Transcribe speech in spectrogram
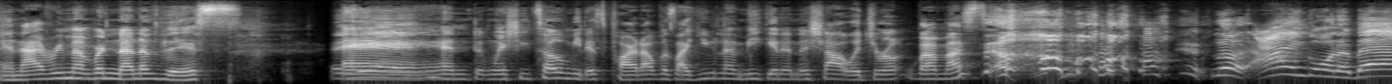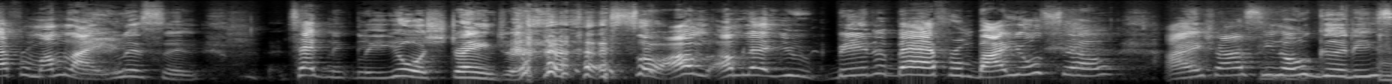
And I remember none of this. And, And when she told me this part, I was like, you let me get in the shower drunk by myself. look, I ain't going to bathroom. I'm like, listen, technically you're a stranger. so I'm I'm letting you be in the bathroom by yourself. I ain't trying to see no goodies.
